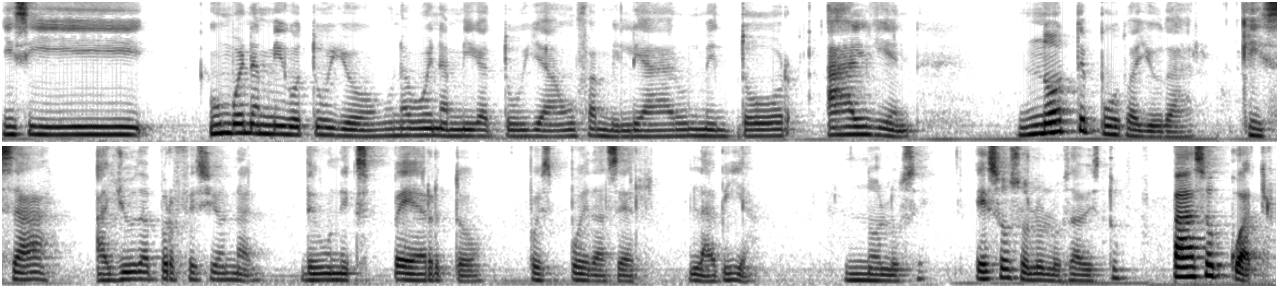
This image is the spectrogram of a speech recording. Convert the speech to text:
Y si un buen amigo tuyo, una buena amiga tuya, un familiar, un mentor, alguien no te pudo ayudar, quizá ayuda profesional de un experto pues pueda ser la vía. No lo sé. Eso solo lo sabes tú. Paso 4.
